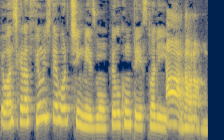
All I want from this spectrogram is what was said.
Eu acho que era filme de terror teen mesmo, pelo contexto ali. Ah, não, não.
